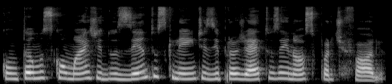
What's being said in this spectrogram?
contamos com mais de 200 clientes e projetos em nosso portfólio.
